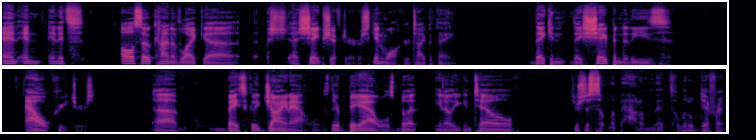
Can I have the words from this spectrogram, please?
and and and it's also kind of like a, sh- a shapeshifter or skinwalker type of thing. They can they shape into these owl creatures, um, basically giant owls. They're big owls, but you know you can tell there's just something about them that's a little different.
